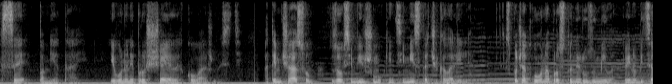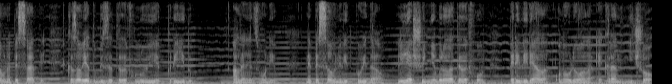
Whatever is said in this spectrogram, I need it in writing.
все пам'ятає, і вона не прощає легковажності. А тим часом зовсім в іншому кінці міста чекала Ліля. Спочатку вона просто не розуміла, він обіцяв написати, казав, я тобі зателефоную, як приїду, але не дзвонив, не писав, не відповідав. Ліля щодня брала телефон, перевіряла, оновлювала екран нічого.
